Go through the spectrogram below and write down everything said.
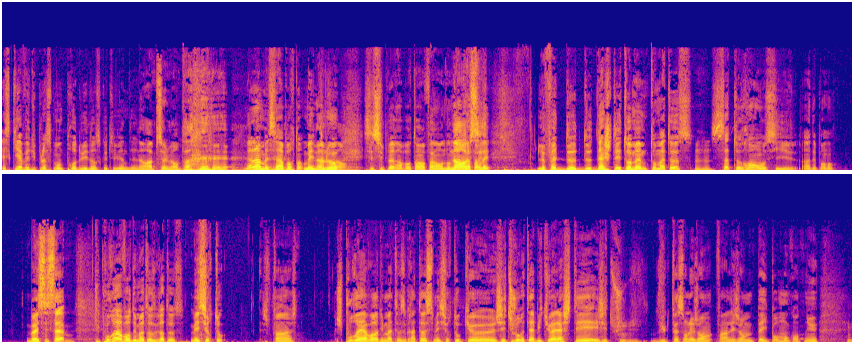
Est-ce qu'il y avait du placement de produit dans ce que tu viens de dire? Non, absolument pas. non, non, mais c'est important. Mais non, de nouveau, c'est super important. Enfin, on en Non, a déjà parlé. Le fait de de- d'acheter toi-même ton matos, Mhm. ça te rend aussi indépendant. Bah, c'est ça. Tu pourrais avoir du matos gratos. Mais surtout, enfin, je pourrais avoir du matos gratos, mais surtout que j'ai toujours été habitué à l'acheter et j'ai toujours vu que de toute façon les gens, enfin les gens me payent pour mon contenu. Mhm.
